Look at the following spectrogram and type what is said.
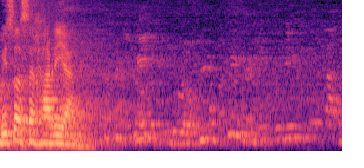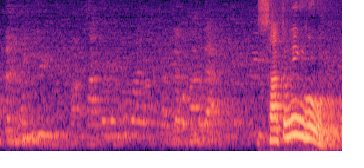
Bisa seharian. Satu minggu.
